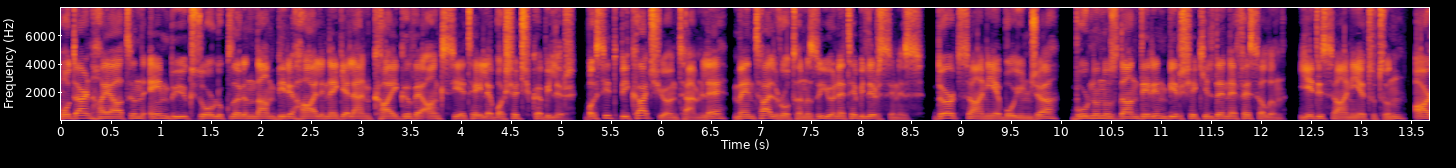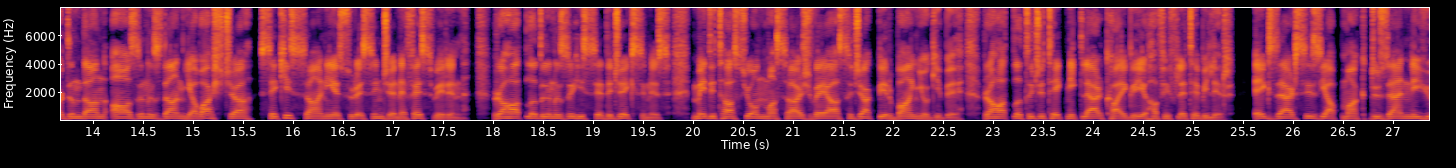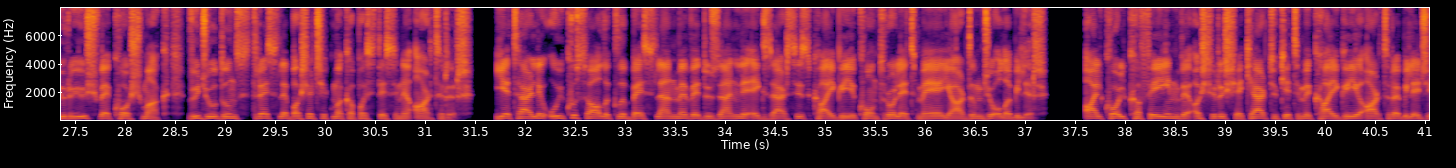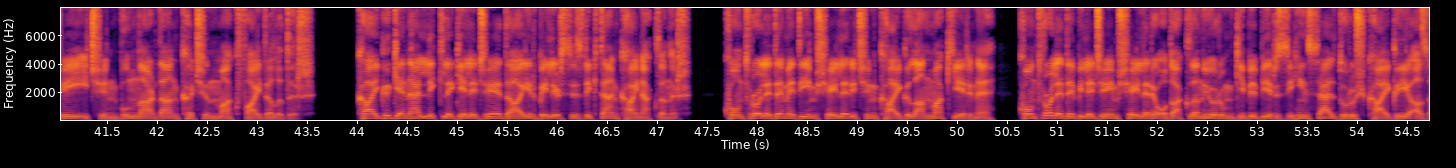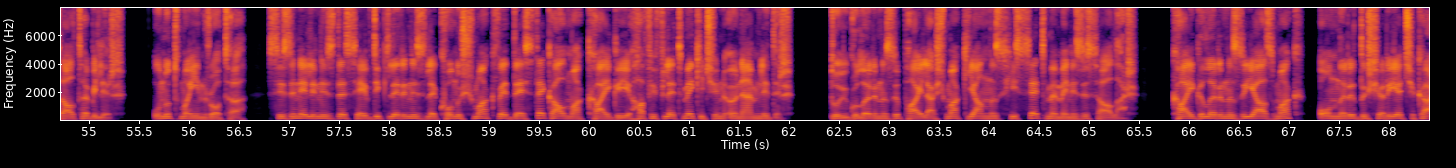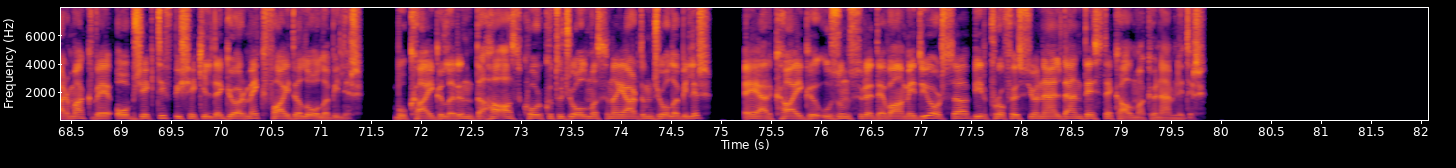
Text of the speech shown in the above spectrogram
modern hayatın en büyük zorluklarından biri haline gelen kaygı ve anksiyeteyle başa çıkabilir. Basit birkaç yöntemle mental rotanızı yönetebilirsiniz. 4 saniye boyunca burnunuzdan derin bir şekilde nefes alın. 7 saniye tutun, ardından ağzınızdan yavaşça 8 saniye süresince nefes verin. Rahatladığınızı hissedeceksiniz. Meditasyon, masaj veya sıcak bir banyo gibi rahatlatıcı teknikler kaygıyı hafifletebilir. Egzersiz yapmak, düzenli yürüyüş ve koşmak vücudun stresle başa çıkma kapasitesini artırır. Yeterli uyku, sağlıklı beslenme ve düzenli egzersiz kaygıyı kontrol etmeye yardımcı olabilir. Alkol, kafein ve aşırı şeker tüketimi kaygıyı artırabileceği için bunlardan kaçınmak faydalıdır. Kaygı genellikle geleceğe dair belirsizlikten kaynaklanır. Kontrol edemediğim şeyler için kaygılanmak yerine kontrol edebileceğim şeylere odaklanıyorum gibi bir zihinsel duruş kaygıyı azaltabilir. Unutmayın rota. Sizin elinizde sevdiklerinizle konuşmak ve destek almak kaygıyı hafifletmek için önemlidir. Duygularınızı paylaşmak yalnız hissetmemenizi sağlar. Kaygılarınızı yazmak, onları dışarıya çıkarmak ve objektif bir şekilde görmek faydalı olabilir. Bu kaygıların daha az korkutucu olmasına yardımcı olabilir. Eğer kaygı uzun süre devam ediyorsa bir profesyonelden destek almak önemlidir.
